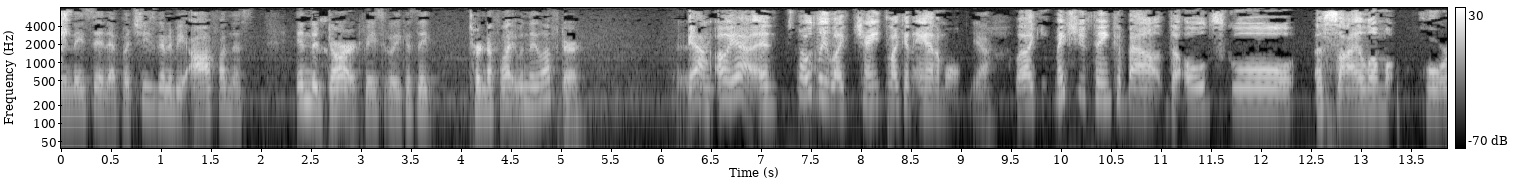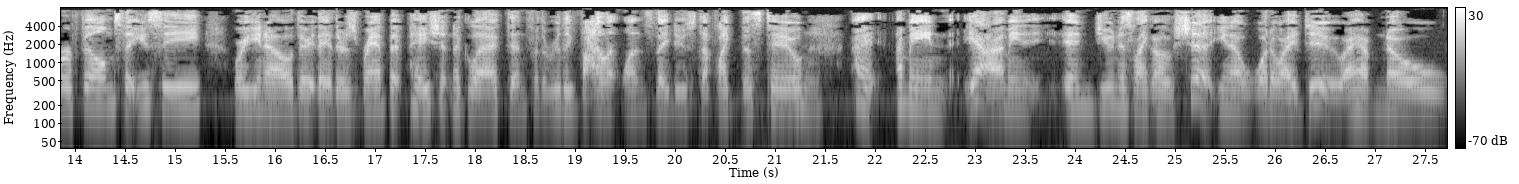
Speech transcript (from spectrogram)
mean they say that, but she's going to be off on this in the dark basically because they turned off light when they left her. Yeah. like- oh yeah. And totally like chained like an animal. yeah. Like it makes you think about the old school asylum horror films that you see where, you know, there, there, there's rampant patient neglect and for the really violent ones they do stuff like this too. Mhm. I, I mean, yeah, I mean, and June is like, oh shit, you know, what do I do? I have no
